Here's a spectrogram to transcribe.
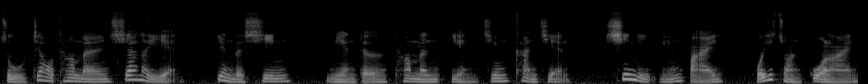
主叫他们瞎了眼，硬了心，免得他们眼睛看见，心里明白，回转过来，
